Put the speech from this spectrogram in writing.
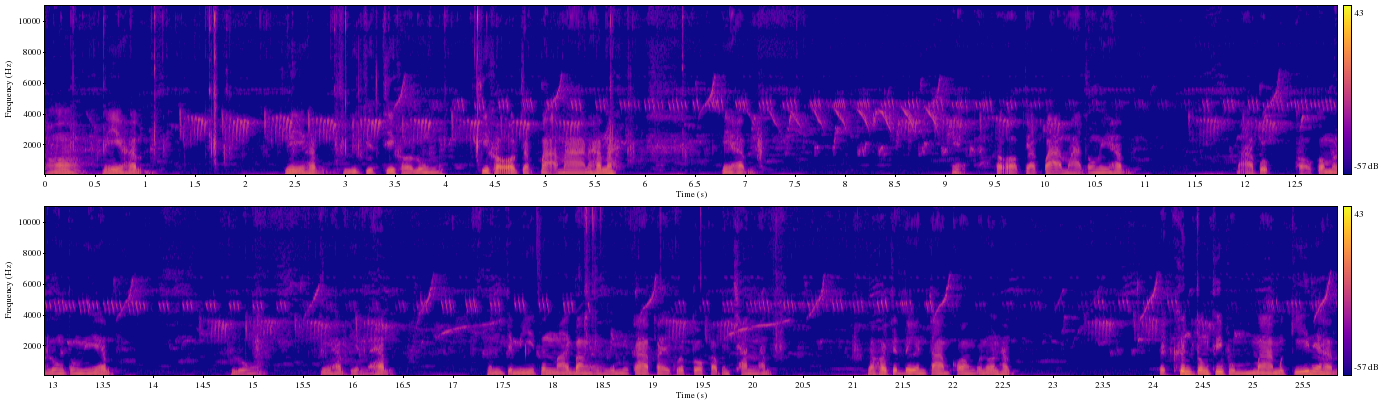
อ๋อ นี่ครับ นี่ครับคือจุดที่เขาลงที่เขาออกจากป่ามานะครับนะนี่ครับเนี่ยเขาออกจากป่ามาตรงนี้ครับ มาปุ๊บเขาก็มาลงตรงนี้ครับ ลงนี่ครับเห็นนะครับ มันจะมีต้นไม้บางผมก็ไม่กล้าไปกลัวตกครับมันชันครับ แล้วเขาจะเดินตามคลองไปโน้นครับไปขึ้นตรงที่ผมมาเมื่อกี้เนี่ยครับ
